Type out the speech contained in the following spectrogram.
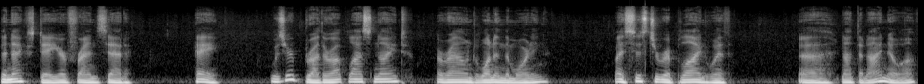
The next day, your friend said, Hey, was your brother up last night, around one in the morning? My sister replied with, Uh, not that I know of.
